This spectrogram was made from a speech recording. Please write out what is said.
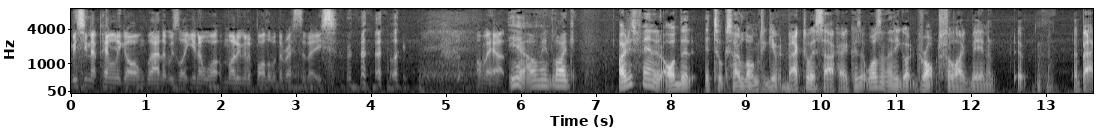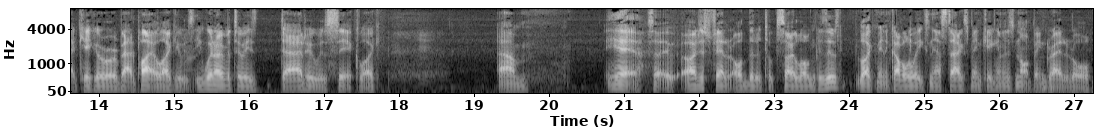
missing that penalty goal, I'm glad that was like, you know what, I'm not even going to bother with the rest of these. like, I'm out. Yeah, I mean, like, I just found it odd that it took so long to give it back to Isaako because it wasn't that he got dropped for like being a, a, a bad kicker or a bad player. Like, it was he went over to his dad who was sick. Like, um, yeah. So I just found it odd that it took so long because it was like been a couple of weeks now. Stag's been kicking and it's not been great at all.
